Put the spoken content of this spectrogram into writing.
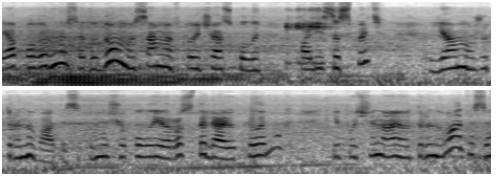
Я повернуся додому саме в той час, коли Аліса спить, я можу тренуватися. Тому що коли я розстеляю килимок і починаю тренуватися,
